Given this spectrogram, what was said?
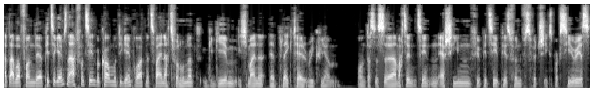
hat aber von der PC Games eine 8 von 10 bekommen und die GamePro hat eine 82 von 100 gegeben. Ich meine A Plague Tale Requiem. Und das ist äh, am 18.10. erschienen für PC, PS5, Switch, Xbox Series.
